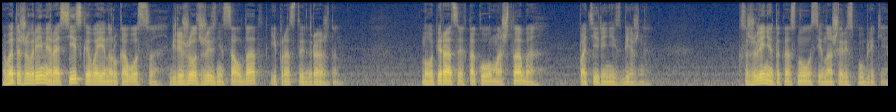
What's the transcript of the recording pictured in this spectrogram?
В это же время российское военное руководство бережет жизни солдат и простых граждан. Но в операциях такого масштаба потери неизбежны. К сожалению, это коснулось и нашей республики.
